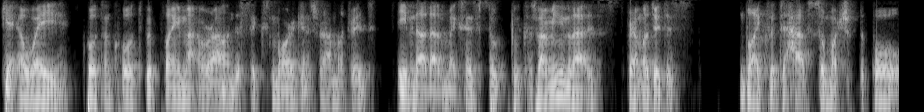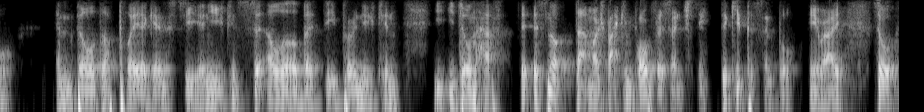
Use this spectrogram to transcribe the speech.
get away, quote unquote, with playing Matt around the six more against Real Madrid, even though that makes sense. Because what I mean by that is Real Madrid is likely to have so much of the ball and build up play against you and you can sit a little bit deeper and you can you don't have it's not that much back and forth essentially to keep it simple right? So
